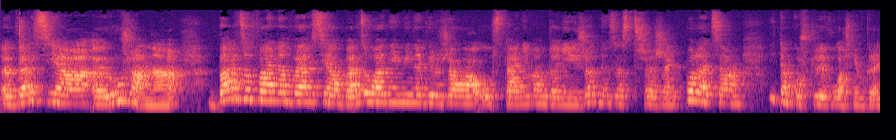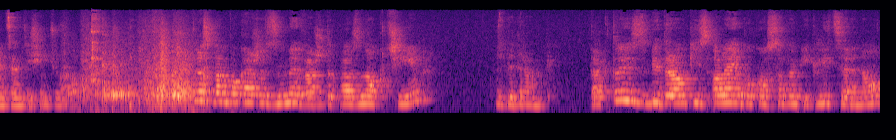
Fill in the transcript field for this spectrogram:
Wersja e, różana, bardzo fajna wersja, bardzo ładnie mi nawilżała usta, nie mam do niej żadnych zastrzeżeń, polecam i tam kosztuje właśnie w granicach 10 zł. Teraz Wam pokażę zmywacz do paznokci. Z Biedronki. Tak, to jest z Biedronki z olejem kokosowym i gliceryną.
